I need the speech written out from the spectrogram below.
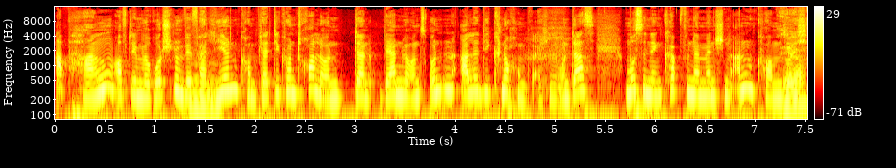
Abhang, auf dem wir rutschen und wir mhm. verlieren komplett die Kontrolle. Und dann werden wir uns unten alle die Knochen brechen. Und das muss in den Köpfen der Menschen ankommen. So, Ich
